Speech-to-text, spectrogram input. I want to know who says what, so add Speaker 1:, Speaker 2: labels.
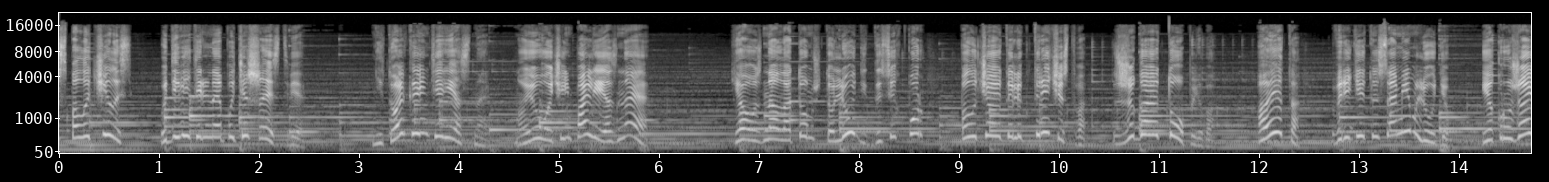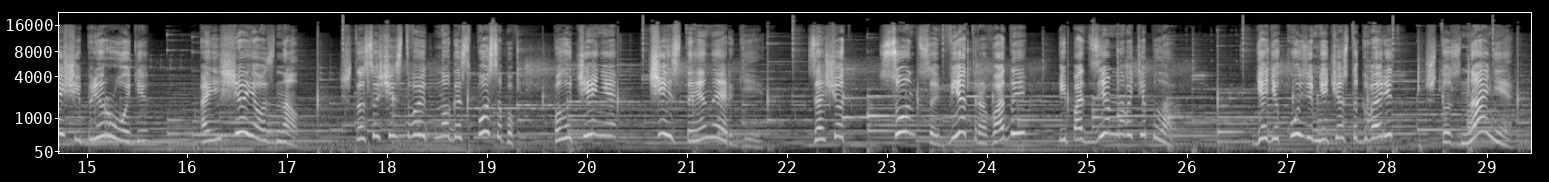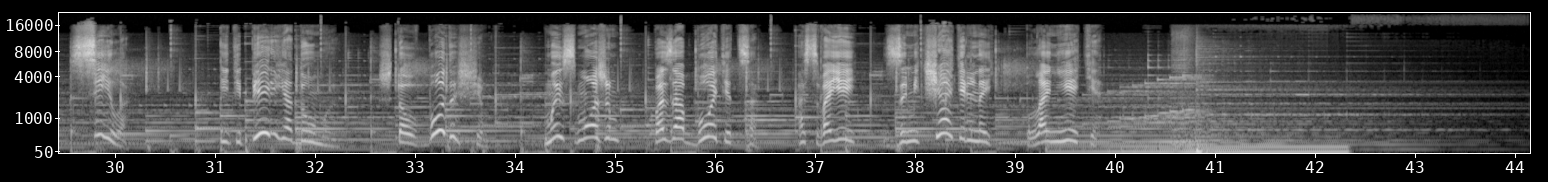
Speaker 1: случилось удивительное путешествие. Не только интересное, но и очень полезное. Я узнал о том, что люди до сих пор получают электричество, сжигая топливо. А это вредит и самим людям, и окружающей природе. А еще я узнал, что существует много способов получения чистой энергии за счет солнца, ветра, воды и подземного тепла. Дядя Кузя мне часто говорит, что знание – сила. И теперь я думаю, что в будущем мы сможем позаботиться о своей замечательной планете.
